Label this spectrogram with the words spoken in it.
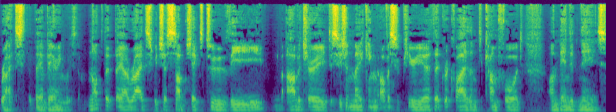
rights that they are bearing with them. Not that they are rights which are subject to the arbitrary decision making of a superior that require them to come forward on bended knees,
